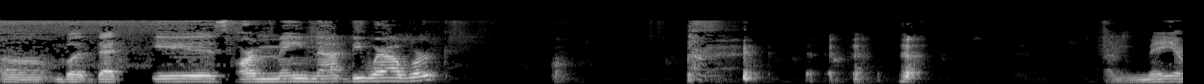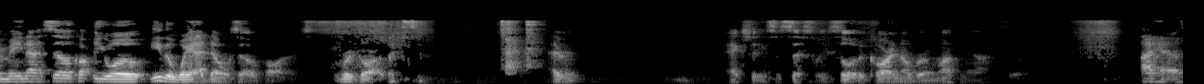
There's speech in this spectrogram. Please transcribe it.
Um, but that is or may not be where I work. I may or may not sell cars. Well, either way, I don't sell cars, regardless. I haven't actually successfully sold a car in over a month now. So, I have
